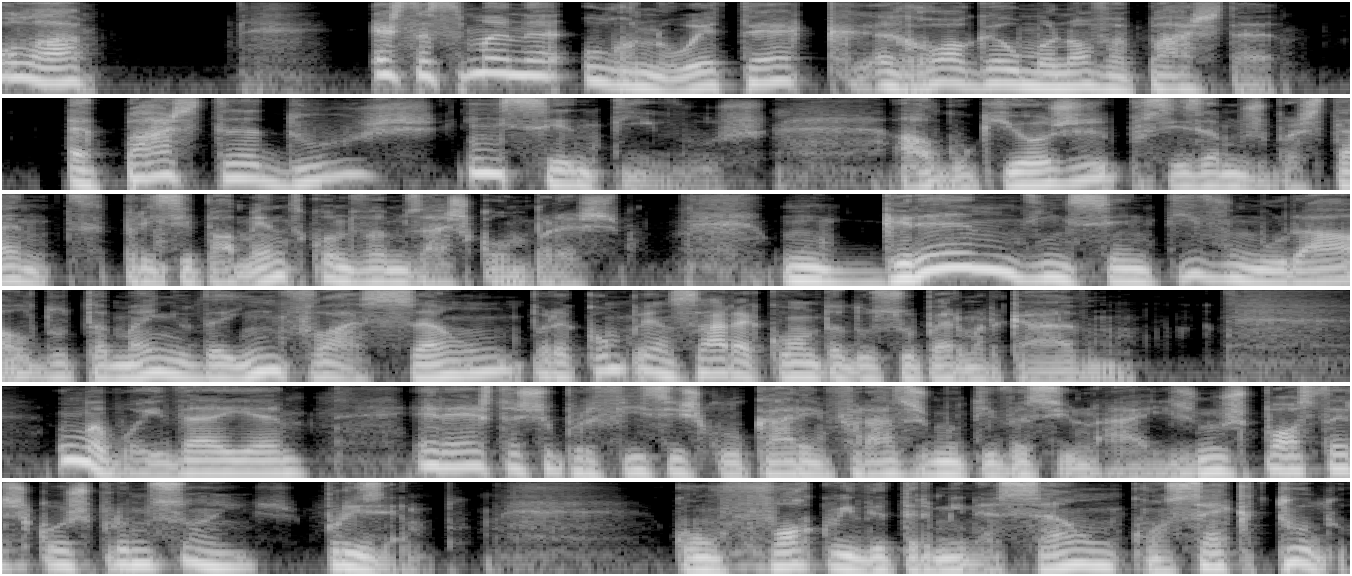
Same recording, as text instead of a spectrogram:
Olá! Esta semana o Renault E-Tech arroga uma nova pasta. A pasta dos incentivos. Algo que hoje precisamos bastante, principalmente quando vamos às compras. Um grande incentivo moral do tamanho da inflação para compensar a conta do supermercado. Uma boa ideia era estas superfícies colocarem frases motivacionais nos pósteres com as promoções. Por exemplo, com foco e determinação consegue tudo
